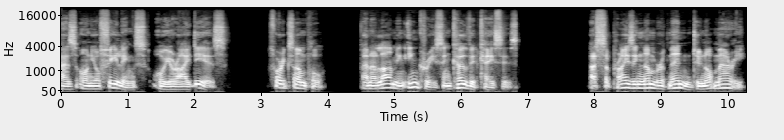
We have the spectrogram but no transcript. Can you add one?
has on your feelings or your ideas. For example, an alarming increase in COVID cases. A surprising number of men do not marry.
